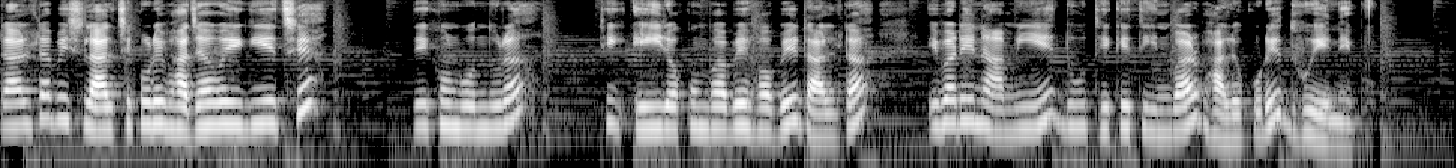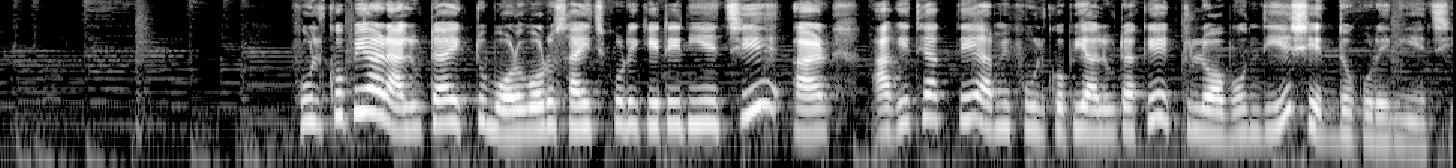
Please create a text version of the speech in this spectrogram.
ডালটা বেশ লালচে করে ভাজা হয়ে গিয়েছে। দেখুন বন্ধুরা ঠিক এই রকমভাবে হবে ডালটা। এবারে নামিয়ে দু থেকে তিনবার ভালো করে ধুয়ে নেব। ফুলকপি আর আলুটা একটু বড় বড় সাইজ করে কেটে নিয়েছি। আর আগে থাকতে আমি ফুলকপি আলুটাকে একটু লবণ দিয়ে সেদ্ধ করে নিয়েছি।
